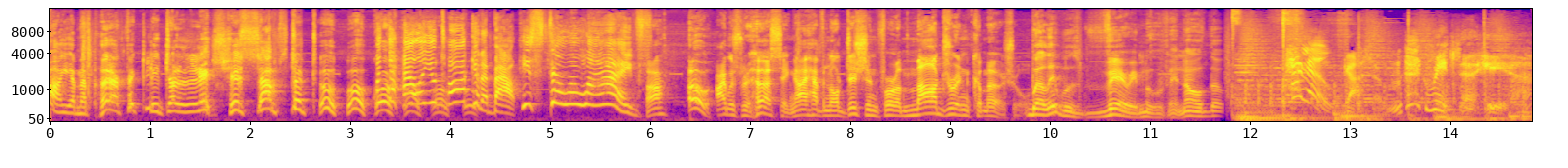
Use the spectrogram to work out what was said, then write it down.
I am a perfectly delicious substitute. What the hell are you talking about? He's still alive. Huh? Oh, I was rehearsing. I have an audition for a margarine commercial. Well, it was very moving, although. Hello, Gotham. Riddler here.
